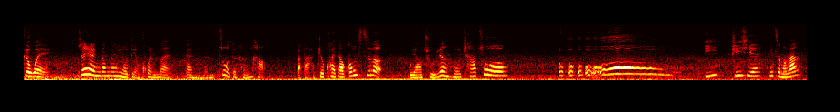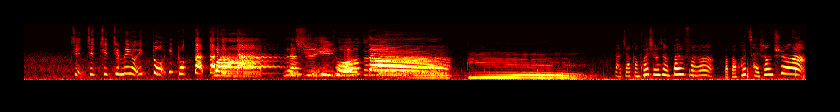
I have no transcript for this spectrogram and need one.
各位，虽然刚刚有点混乱，但你们做得很好。爸爸就快到公司了。不要出任何差错哦！哦哦哦哦哦哦！咦，皮鞋，你怎么了？前前前前面有一坨一坨大大大大，那是一坨大。嗯，大家赶快想想办法，爸爸快踩上去了！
